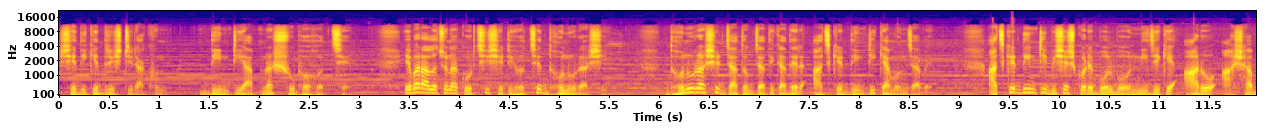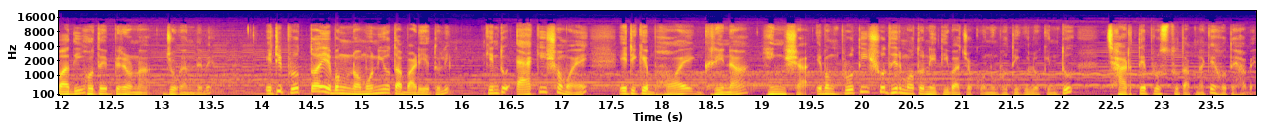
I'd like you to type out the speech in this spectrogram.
সেদিকে দৃষ্টি রাখুন। দিনটি আপনার শুভ হচ্ছে। এবার আলোচনা করছি সেটি হচ্ছে ধনুরাশি। ধনুরাশির জাতক জাতিকাদের আজকের দিনটি কেমন যাবে? আজকের দিনটি বিশেষ করে বলব নিজেকে আরও আশাবাদী হতে প্রেরণা যোগান দেবে। এটি প্রত্যয় এবং নমনীয়তা বাড়িয়ে তুলি। কিন্তু একই সময়ে এটিকে ভয়, ঘৃণা, হিংসা এবং প্রতিশোধের মতো নেতিবাচক অনুভূতিগুলো কিন্তু ছাড়তে প্রস্তুত আপনাকে হতে হবে।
